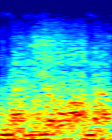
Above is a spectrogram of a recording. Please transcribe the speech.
I'm Mama,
